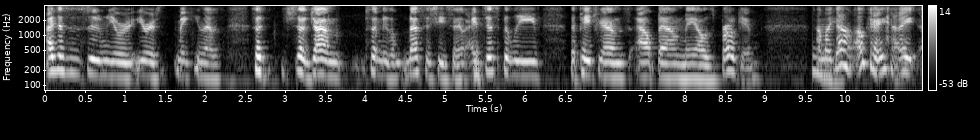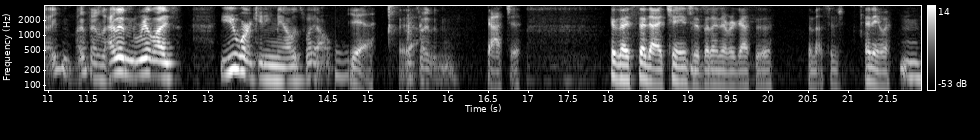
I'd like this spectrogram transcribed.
I just assumed you were you were making that as so so John sent me the message he sent. I just believe the Patreon's outbound mail is broken. I'm like, mm-hmm. oh, okay. I I, I found I didn't realize you weren't getting mail as well. Yeah. That's why I didn't. Gotcha. Because I said I changed it, but I never got the, the message. Anyway. Mm.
